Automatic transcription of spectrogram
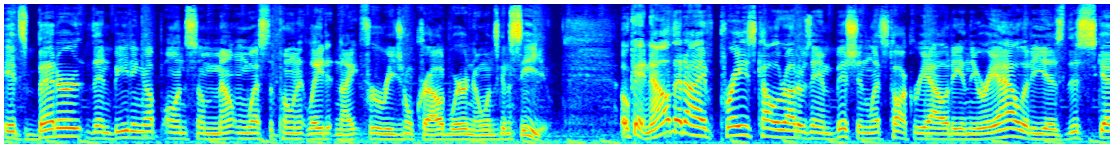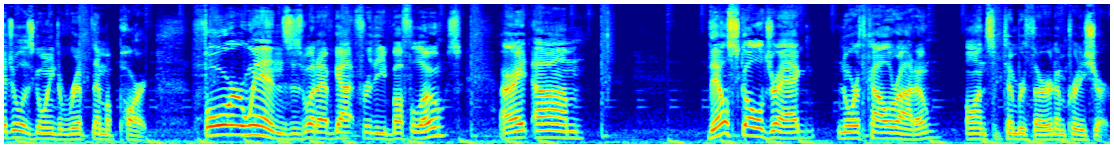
it's better than beating up on some Mountain West opponent late at night for a regional crowd where no one's going to see you. Okay, now that I've praised Colorado's ambition, let's talk reality. And the reality is this schedule is going to rip them apart. Four wins is what I've got for the Buffaloes. All right, um, they'll skull drag North Colorado on September 3rd, I'm pretty sure.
